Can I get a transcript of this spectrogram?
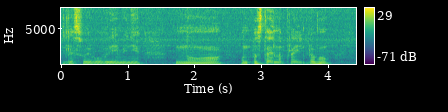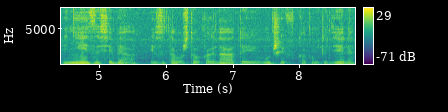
для своего времени, но он постоянно проигрывал и не из-за себя, из-за того, что когда ты лучший в каком-то деле,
